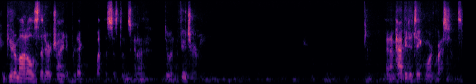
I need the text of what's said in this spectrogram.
computer models that are trying to predict what the system's going to do in the future. And I'm happy to take more questions.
